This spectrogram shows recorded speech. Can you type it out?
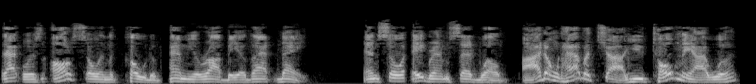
That was also in the code of Hammurabi of that day. And so Abraham said, Well, I don't have a child. You told me I would.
